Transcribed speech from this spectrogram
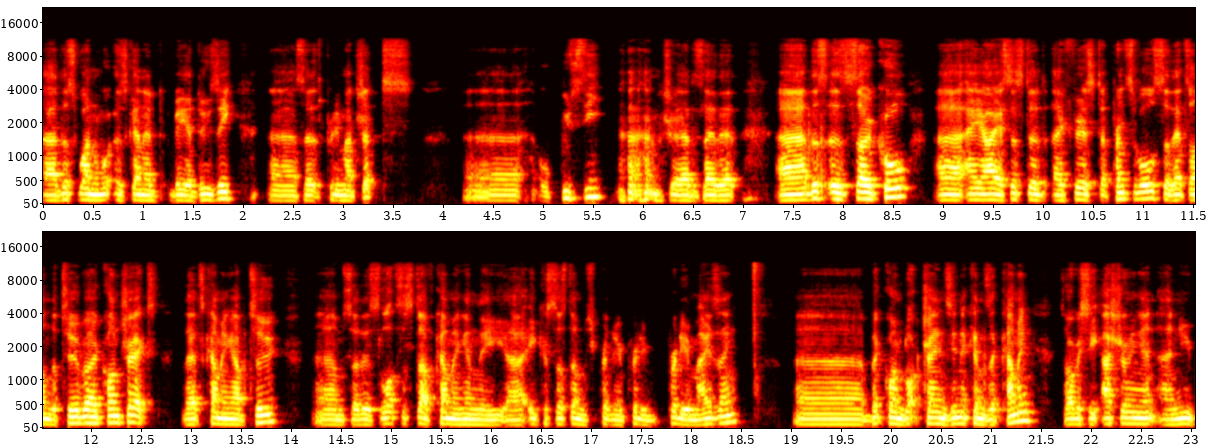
uh, this one is going to be a doozy. Uh, so that's pretty much it. Uh, or pussy, I'm not sure how to say that. Uh, this is so cool. AI assisted a first principle, so that's on the turbo contract. That's coming up too. Um, so there's lots of stuff coming in the ecosystem. It's pretty, pretty, pretty amazing. Bitcoin blockchain Zenekins are coming. So obviously ushering in a new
